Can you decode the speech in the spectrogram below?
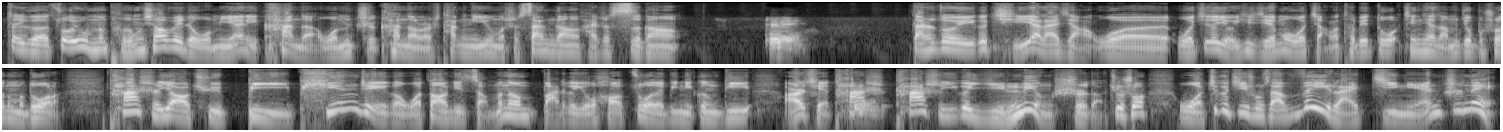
这个作为我们普通消费者，我们眼里看的，我们只看到了它给你用的是三缸还是四缸。对，但是作为一个企业来讲，我我记得有一期节目我讲了特别多，今天咱们就不说那么多了。它是要去比拼这个，我到底怎么能把这个油耗做的比你更低，而且它是它是一个引领式的，就是说我这个技术在未来几年之内。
